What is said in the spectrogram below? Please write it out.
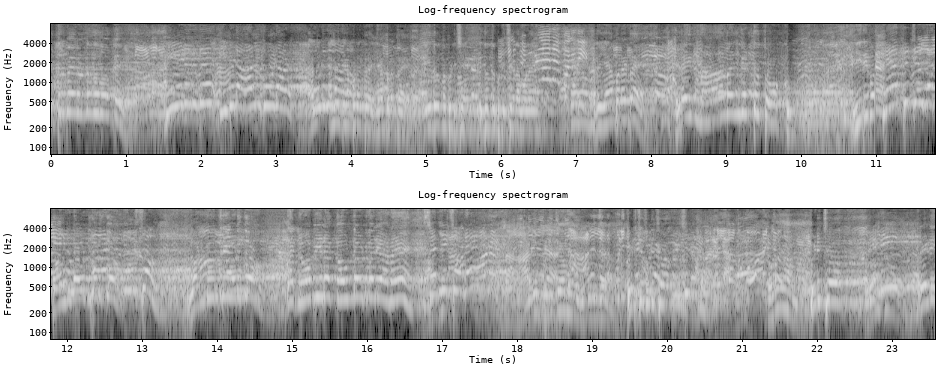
എത്ര പേരുണ്ടെന്ന് നോക്ക്. അല്ല ഞാൻ പറട്ടെ പറയട്ടെ ഞാൻ പറയട്ടെ. ഇതൊന്ന് പിടിച്ചേ ഇതൊന്ന് പിടിച്ചേ നമ്മളെ. എടാ ഞാൻ പറയട്ടെ. ഇവിടെ ഈ നാണം കെട്ട് തോക്കും. ഇരുപത് കൗണ്ട് ഔട്ട് കൊടുക്കോ വൺ ടു ത്രീ കൊടുക്കോ നോബിയുടെ കൗണ്ട് ഔട്ട് വരെയാണേ. ശ്രദ്ധിച്ചോടെ. പിടിച്ചോ പിടിച്ചോ തുടങ്ങാം. പിടിച്ചോ? റെഡി. റെഡി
